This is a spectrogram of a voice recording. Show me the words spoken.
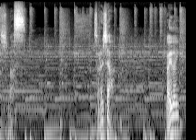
します。それじゃあ、バイバイ。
